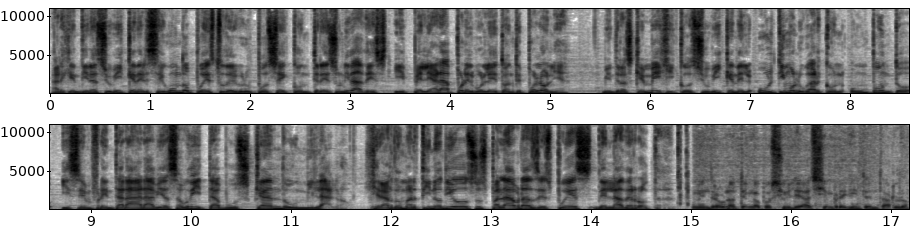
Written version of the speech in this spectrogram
Argentina se ubica en el segundo puesto del grupo C con 3 unidades y peleará por el boleto ante Polonia, mientras que México se ubica en el último lugar con un punto y se enfrentará a Arabia Saudita buscando un milagro. Gerardo Martino dio sus palabras después de la derrota. Mientras uno tenga posibilidad, siempre hay que intentarlo.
